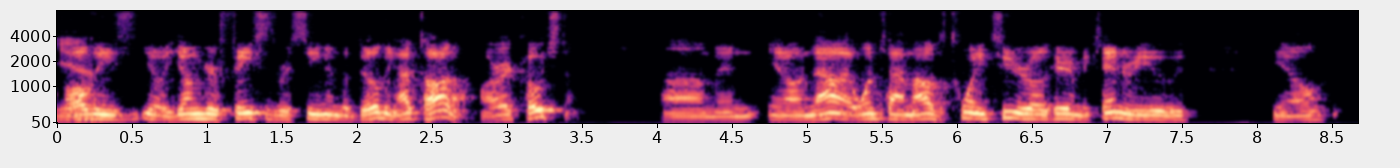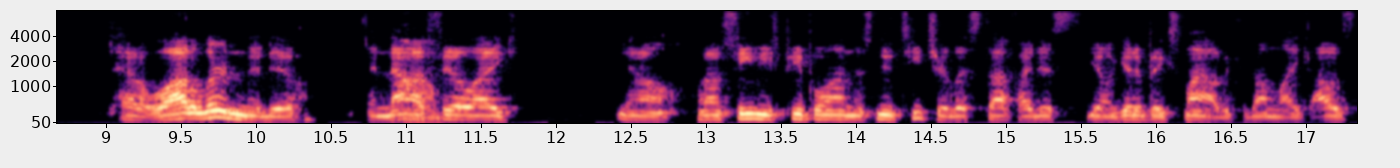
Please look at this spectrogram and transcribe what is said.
yeah. all these you know younger faces we're seeing in the building. I taught them or I coached them, um, and you know now at one time I was a 22 year old here in McHenry who, you know, had a lot of learning to do, and now wow. I feel like, you know, when I'm seeing these people on this new teacher list stuff, I just you know get a big smile because I'm like I was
